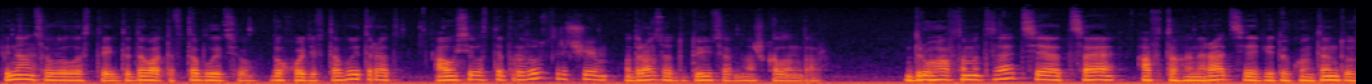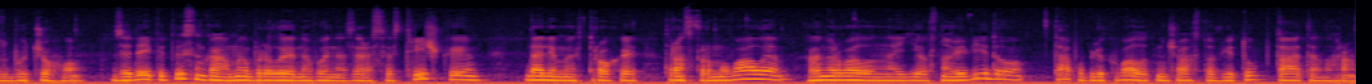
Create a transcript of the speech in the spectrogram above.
фінансові листи додавати в таблицю доходів та витрат, а усі листи про зустрічі одразу додаються в наш календар. Друга автоматизація це автогенерація відеоконтенту з будь-чого. За ідеї підписника ми брали новини з rss стрічки, далі ми їх трохи трансформували, генерували на її основі відео та публікували одночасно в YouTube та Telegram.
